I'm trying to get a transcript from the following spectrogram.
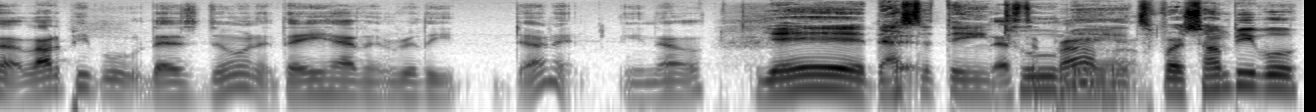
a lot of people that's doing it, they haven't really done it. You know? Yeah, that's the thing that's the too, problem. man. For some people,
